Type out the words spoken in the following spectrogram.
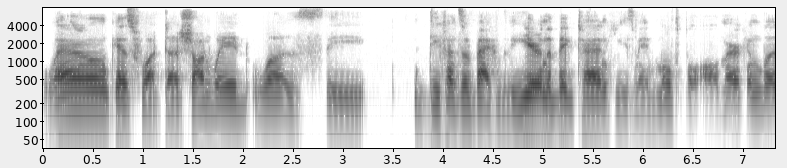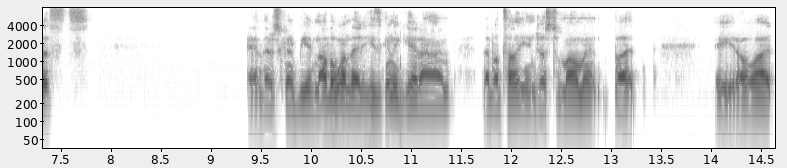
Well, guess what? Uh, Shaun Wade was the defensive back of the year in the Big Ten. He's made multiple All American lists. And there's going to be another one that he's going to get on that I'll tell you in just a moment. But hey, you know what?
